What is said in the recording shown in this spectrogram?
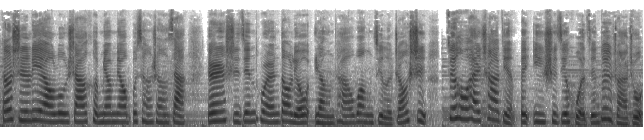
当时烈咬陆鲨和喵喵不相上下，两人时间突然倒流，让他忘记了招式，最后还差点被异世界火箭队抓住。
